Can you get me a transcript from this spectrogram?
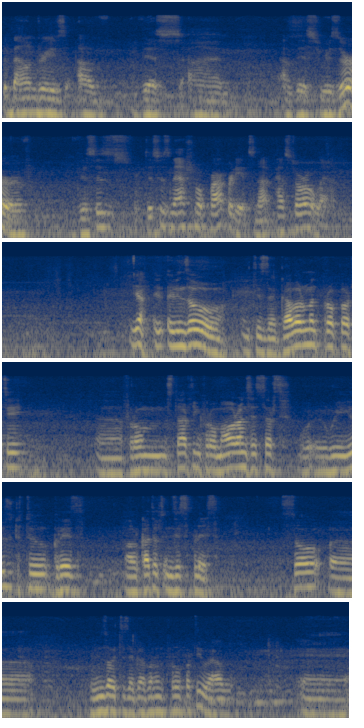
the boundaries of this, um, of this reserve. This is, this is national property, it's not pastoral land. Yeah, even though it is a government property, uh, from starting from our ancestors, we used to graze our cattle in this place. So, uh, even though it is a government property, we have uh,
